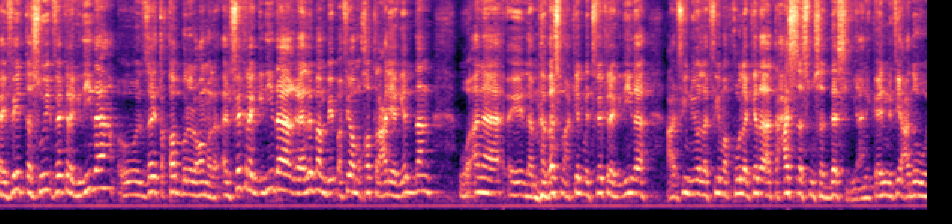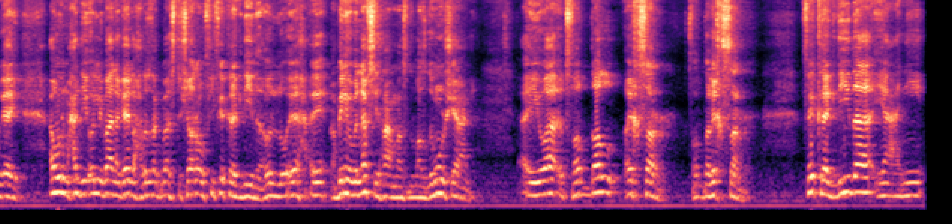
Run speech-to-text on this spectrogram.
كيفية تسويق فكرة جديدة وإزاي تقبل العملاء. الفكرة الجديدة غالبا بيبقى فيها مخاطرة عالية جدا وأنا إيه لما بسمع كلمة فكرة جديدة عارفين يقول لك في مقولة كده أتحسس مسدسي يعني كأن في عدو جاي. أول ما حد يقول لي بقى أنا جاي لحضرتك بقى استشارة وفي فكرة جديدة أقول له إيه إيه بيني وبين نفسي ما اصدموش يعني. أيوه اتفضل اخسر اتفضل اخسر. فكرة جديدة يعني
